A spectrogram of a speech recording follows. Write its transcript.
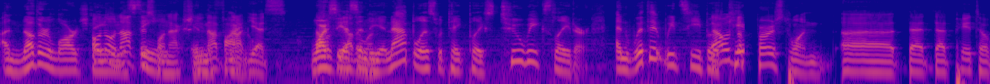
another large oh, name. Oh, no, not this one, actually. Not- not yet. YCS one. Indianapolis would take place two weeks later, and with it we'd see both That was K- the first one. Uh, that that Peter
